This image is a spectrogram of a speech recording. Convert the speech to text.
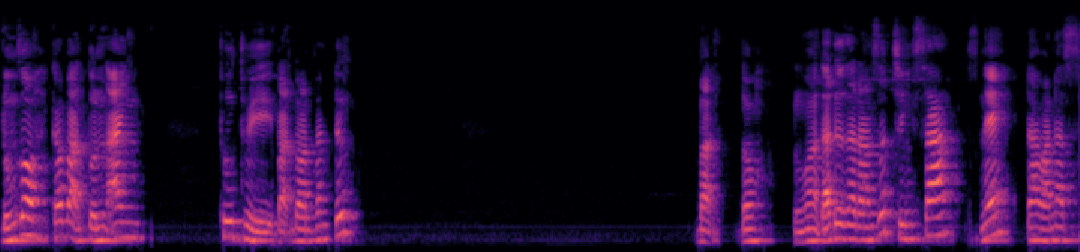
Đúng rồi, các bạn Tuấn Anh, Thu Thủy, bạn Đoàn Văn Đức bạn đâu đúng không đã đưa ra đáp án rất chính xác. Nhé đáp án là C.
